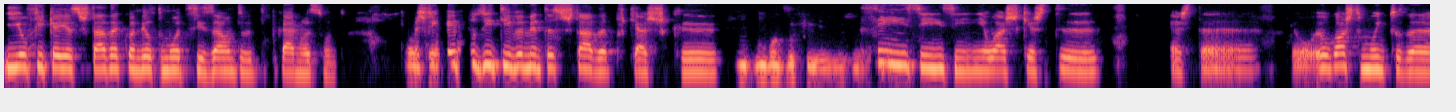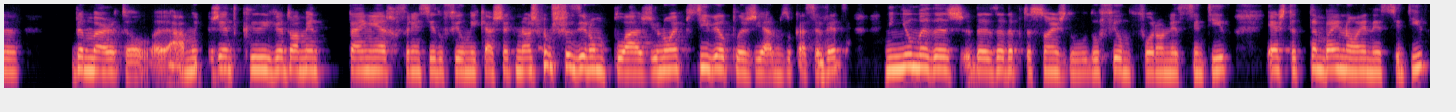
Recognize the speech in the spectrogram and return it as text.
e eu fiquei assustada quando ele tomou a decisão de, de pegar no assunto. Okay. Mas fiquei positivamente assustada porque acho que. Um bom desafio, imagino. Sim, sim, sim. Eu acho que este. Esta. Eu, eu gosto muito da, da Myrtle. Há muita gente que eventualmente tem a referência do filme e que acha que nós vamos fazer um plágio. Não é possível plagiarmos o Caçavete, nenhuma das, das adaptações do, do filme foram nesse sentido, esta também não é nesse sentido.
